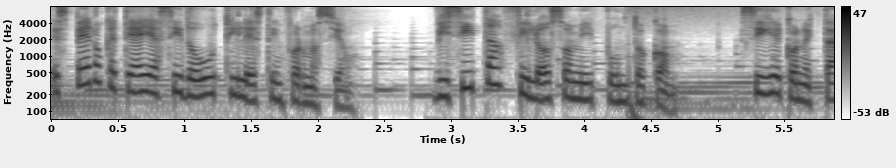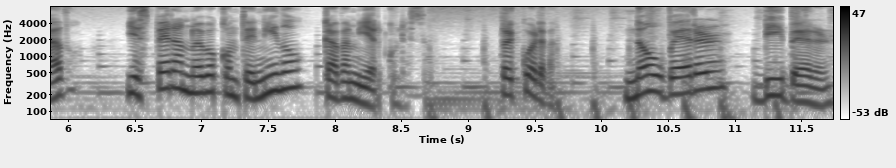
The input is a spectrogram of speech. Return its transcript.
Espero que te haya sido útil esta información. Visita philosophy.com. Sigue conectado y espera nuevo contenido cada miércoles. Recuerda, know better, be better.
